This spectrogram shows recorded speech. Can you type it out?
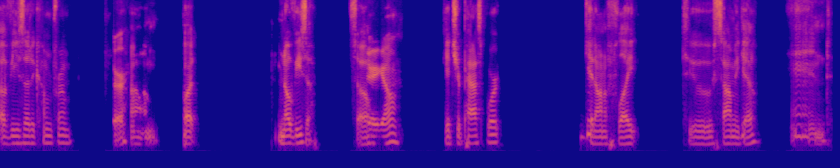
a, a visa to come from, sure, um, but no visa. So there you go. get your passport, get on a flight to San Miguel, and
